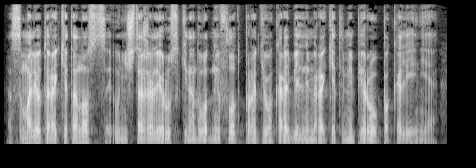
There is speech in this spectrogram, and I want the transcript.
а самолеты-ракетоносцы уничтожали русский надводный флот противокорабельными ракетами первого поколения –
